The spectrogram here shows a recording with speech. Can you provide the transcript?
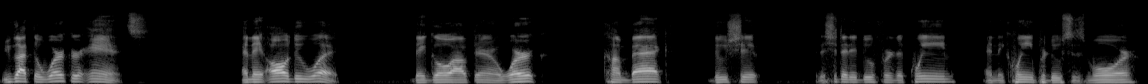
you got the worker ants and they all do what they go out there and work come back do shit the shit that they do for the queen and the queen produces more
